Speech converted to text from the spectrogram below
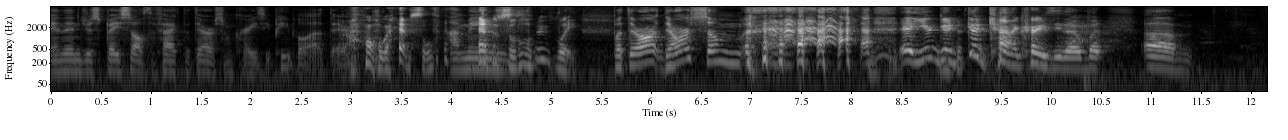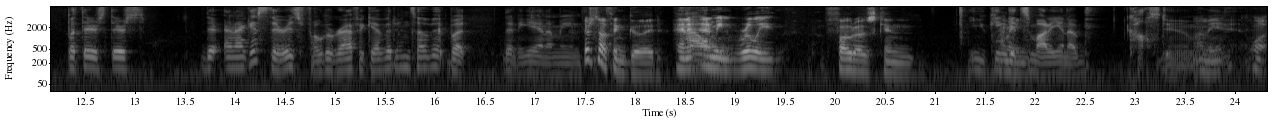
and then just based off the fact that there are some crazy people out there. oh, absolutely. I mean- absolutely. But there are there are some. hey, you're good, good kind of crazy though. But, um, but there's there's, there, and I guess there is photographic evidence of it. But then again, I mean, There's nothing good. And I mean, really photos can you can I get mean- somebody in a costume. I mean, well,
